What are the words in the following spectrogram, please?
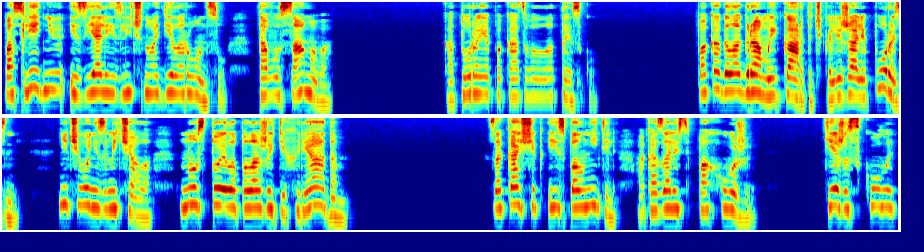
Последнюю изъяли из личного дела Ронсу, того самого, которое показывал Латеску. Пока голограмма и карточка лежали порознь, ничего не замечала, но стоило положить их рядом. Заказчик и исполнитель оказались похожи. Те же скулы,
